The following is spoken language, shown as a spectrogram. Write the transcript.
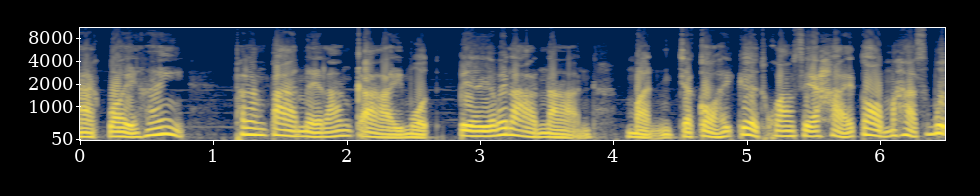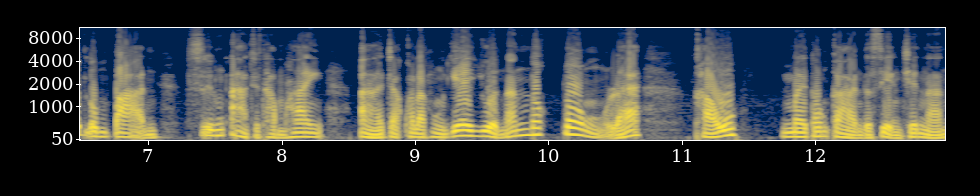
หากปล่อยให้พลังปานในร่างกายหมดเป็นระยะเวลานาน มันจะก่อให้เกิดความเสียหายต่อมหาสมุทรลมปาน ซึ่งอาจจะทำให้อาณาจักพลังของเย่หยวนนั้นลดลง และเขาไม่ต้องการจะเสี่ยงเช่นนั้น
